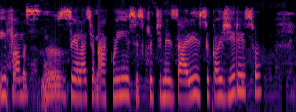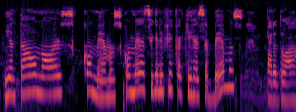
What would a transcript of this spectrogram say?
e vamos nos relacionar com isso, escrutinizar isso, corrigir isso e então nós comemos. Comer significa que recebemos para doar,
